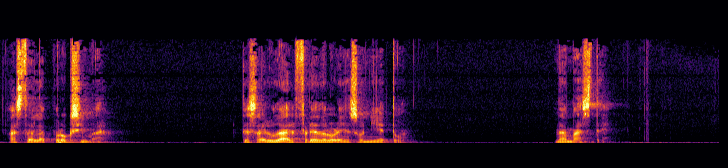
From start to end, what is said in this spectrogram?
Hasta la próxima. Te saluda Alfredo Lorenzo Nieto. Namaste.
